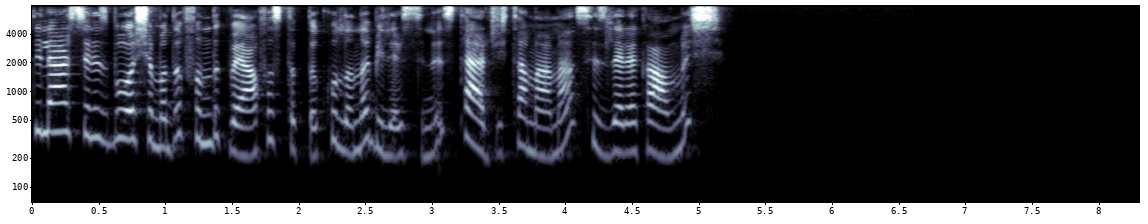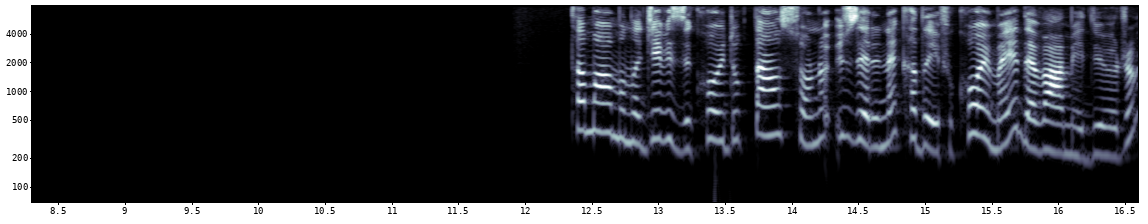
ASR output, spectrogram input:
Dilerseniz bu aşamada fındık veya fıstık da kullanabilirsiniz. Tercih tamamen sizlere kalmış. Tamamına cevizi koyduktan sonra üzerine kadayıfı koymaya devam ediyorum.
